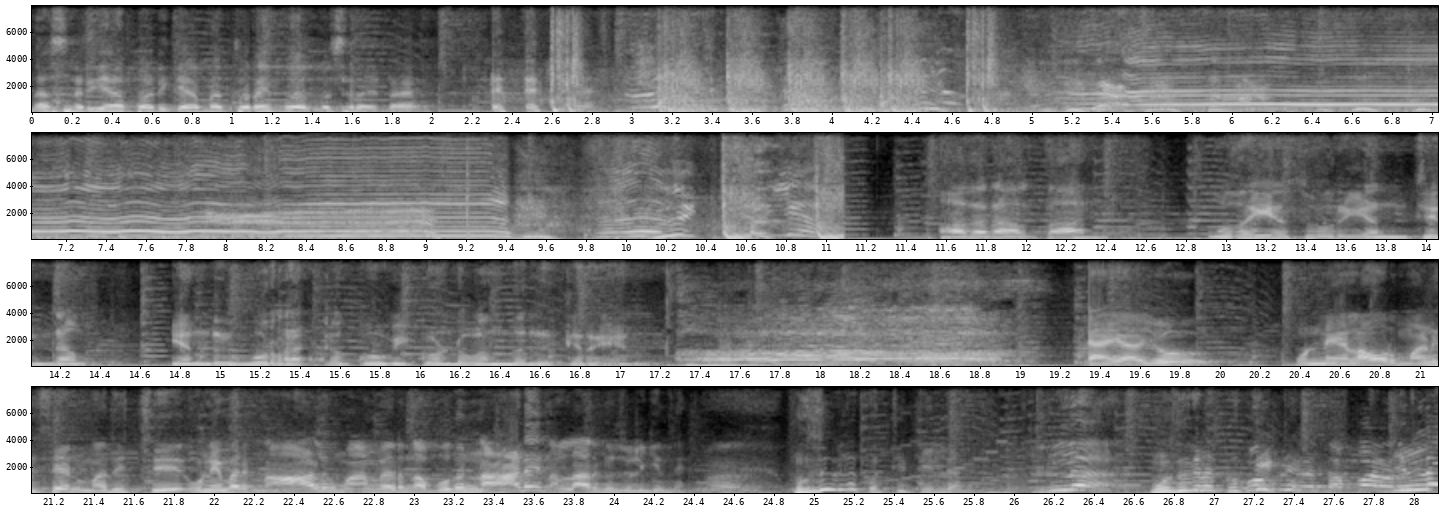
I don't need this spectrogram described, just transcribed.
நான் சரியா படிக்காம துணை முதலமைச்சர் ஆயிட்டேன். அதனால்தான் உதயசூரியன் சின்னம் என்று உறக்க கூவிக்கொண்டு வந்திருக்கிறேன். ஏயாயோ உன்னையெல்லாம் ஒரு மனுஷன் மதிச்சு உன்னை மாதிரி நாலு மாமன் இருந்தா போதும் நாடே நல்லா இருக்குன்னு சொல்லிக்கிறேன் முதுகுல குத்திட்டு இல்ல? இல்ல. முதுகுல குத்திட்டு இல்ல.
